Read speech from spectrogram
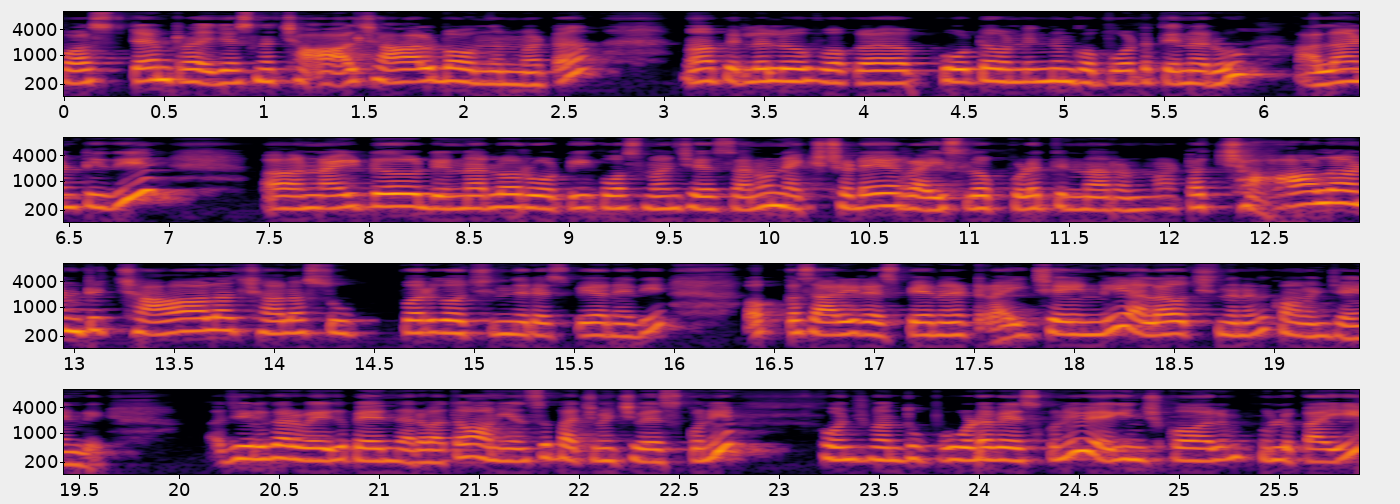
ఫస్ట్ టైం ట్రై చేసిన చాలా చాలా బాగుందనమాట మా పిల్లలు ఒక పూట వండింది ఇంకో పూట తినరు. అలాంటిది నైట్ డిన్నర్లో రోటీ కోసమని చేశాను. నెక్స్ట్ డే రైస్లో కూడా తిన్నారనమాట చాలా అంటే చాలా చాలా సూపర్గా వచ్చింది రెసిపీ అనేది. ఒక్కసారి రెసిపీ అనేది ట్రై చేయండి. ఎలా వచ్చింది అనేది కామెంట్ చేయండి. జీలకర్ర వేగిపోయిన తర్వాత ఆనియన్స్ పచ్చిమిర్చి వేసుకొని కొంచెం అంత ఉప్పు కూడా వేసుకుని వేగించుకోవాలి ఉల్లిపాయ.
